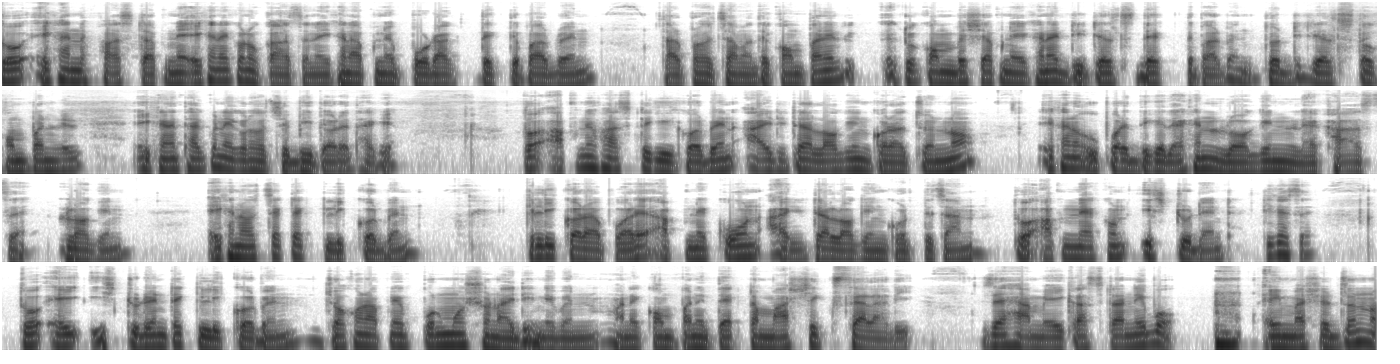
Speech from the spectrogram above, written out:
তো এখানে ফার্স্ট আপনি, এখানে কোনো কাজ নেই। এখানে আপনি প্রোডাক্ট দেখতে পারবেন। তারপর হচ্ছে আমাদের কোম্পানির একটু কম বেশি আপনি এখানে ডিটেলস দেখতে পারবেন। তো ডিটেলস তো কোম্পানির এখানে থাকবেন এগুলো হচ্ছে ভিতরে থাকে। তো আপনি ফার্স্টে কী করবেন? আইডিটা লগ ইন করার জন্য এখানে উপরের দিকে দেখেন লগ লেখা আছে লগ এখানে হচ্ছে একটা ক্লিক করবেন। ক্লিক করার পরে আপনি কোন আইডিটা লগ করতে চান? তো আপনি এখন স্টুডেন্ট ঠিক আছে? তো এই স্টুডেন্টে ক্লিক করবেন। যখন আপনি প্রমোশন আইডি নেবেন মানে কোম্পানিতে একটা মাসিক স্যালারি যে হ্যাঁ আমি এই কাজটা নেব এই মাসের জন্য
